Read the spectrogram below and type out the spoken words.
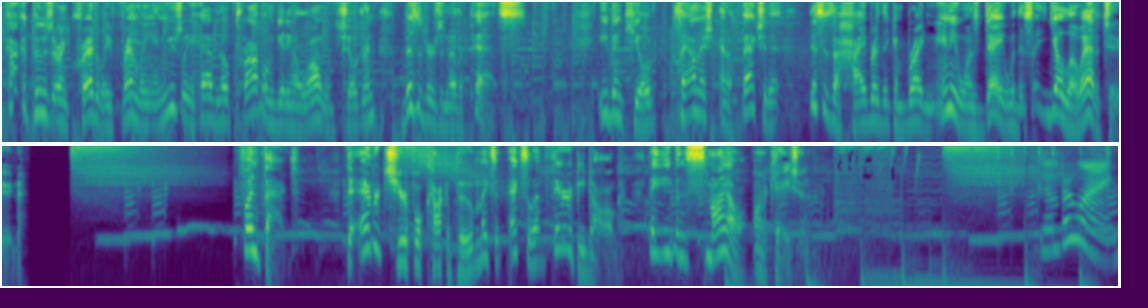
Cockapoos are incredibly friendly and usually have no problem getting along with children, visitors, and other pets. Even killed, clownish, and affectionate, this is a hybrid that can brighten anyone's day with its YOLO attitude. Fun fact the ever cheerful cockapoo makes an excellent therapy dog. They even smile on occasion. Number 1.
